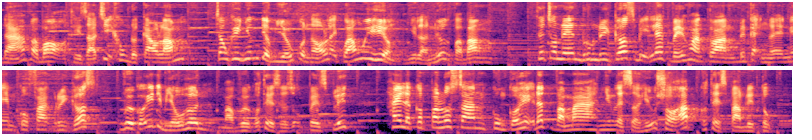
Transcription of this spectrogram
đá và bọ thì giá trị không được cao lắm, trong khi những điểm yếu của nó lại quá nguy hiểm như là nước và băng. Thế cho nên Rundicus bị lép vế hoàn toàn bên cạnh người anh em Kofagrigus vừa có ít điểm yếu hơn mà vừa có thể sử dụng Pain Split hay là con Palosan cùng có hệ đất và ma nhưng lại sở hữu Show Up có thể spam liên tục.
